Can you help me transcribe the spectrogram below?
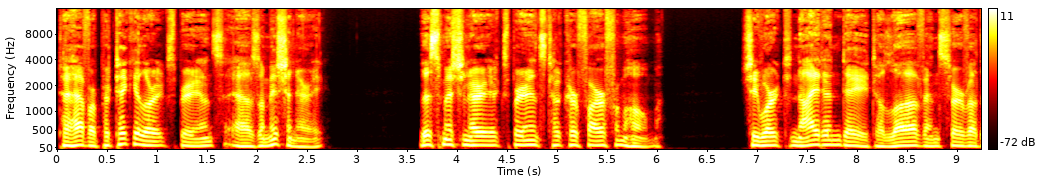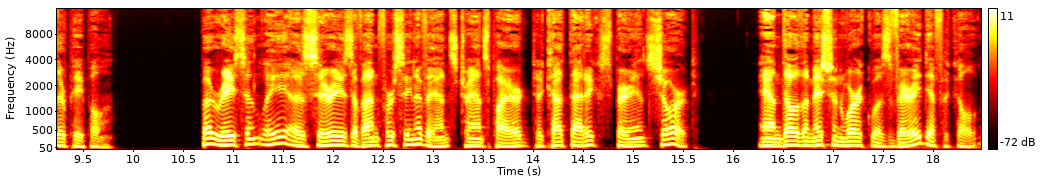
to have a particular experience as a missionary. This missionary experience took her far from home. She worked night and day to love and serve other people. But recently, a series of unforeseen events transpired to cut that experience short. And though the mission work was very difficult,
